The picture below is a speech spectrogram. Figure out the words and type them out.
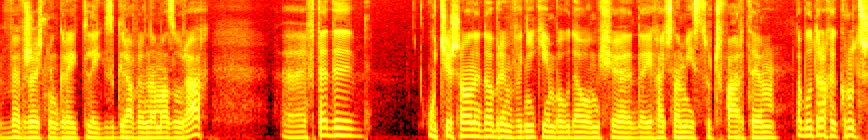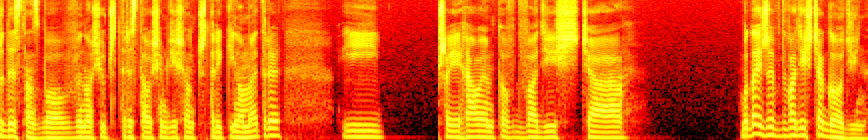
we wrześniu Great Lakes Gravel na Mazurach. E, Wtedy ucieszony dobrym wynikiem, bo udało mi się dojechać na miejscu czwartym. To był trochę krótszy dystans, bo wynosił 484 km i przejechałem to w 20, bodajże w 20 godzin.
